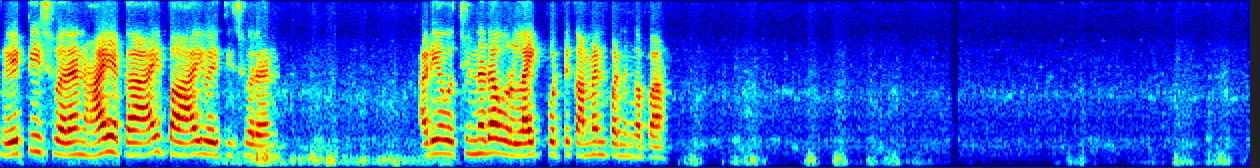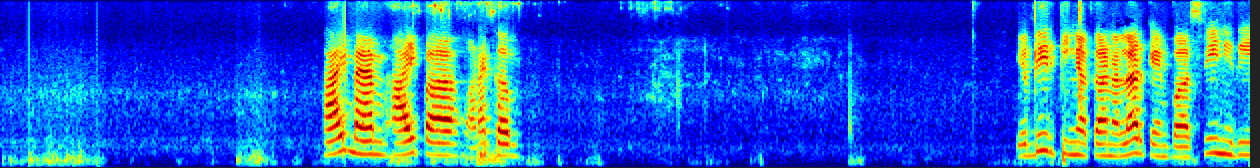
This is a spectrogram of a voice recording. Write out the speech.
வைத்தீஸ்வரன் ஹாய் அக்கா ஹாய்ப்பா ஹாய் வைத்தீஸ்வரன் அப்படியே ஒரு சின்னதா ஒரு லைக் போட்டு கமெண்ட் பண்ணுங்கப்பா. ஹாய் மேம் ஹாய்ப்பா வணக்கம். எப்படி இருக்கீங்க அக்கா? நல்லா இருக்கேன்ப்பா. ஸ்ரீநிதி.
